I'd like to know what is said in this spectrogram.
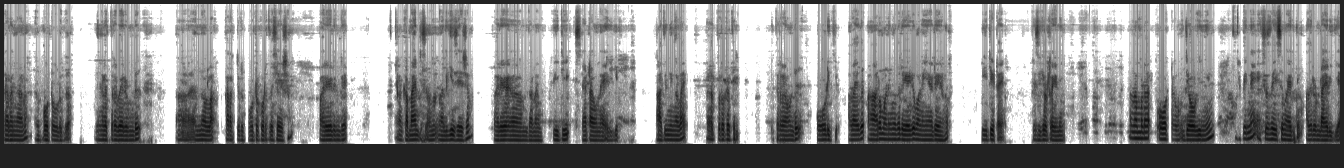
ചടങ്ങാണ് റിപ്പോർട്ട് കൊടുക്കുക. നിങ്ങൾ എത്ര പേരുണ്ട് എന്നുള്ള കറക്റ്റ് റിപ്പോർട്ട് കൊടുത്ത ശേഷം പരേഡിന്റെ കമാൻഡ് നൽകിയ ശേഷം പരേ എന്താണ് പി ടി സ്റ്റാർട്ട് ആവുന്നതായിരിക്കും. ആദ്യം നിങ്ങളെ തുടക്കത്തിൽ ഇത്ര റൗണ്ട് ഓടിക്കും. അതായത് ആറ് മണി മുതൽ ഏഴ് മണി വരെയാണ് P T time physical training നമ്മുടെ ഓട്ടവും ജോഗിങ്ങും പിന്നെ എക്സസൈസുമായിരിക്കും അതിലുണ്ടായിരിക്കുക.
